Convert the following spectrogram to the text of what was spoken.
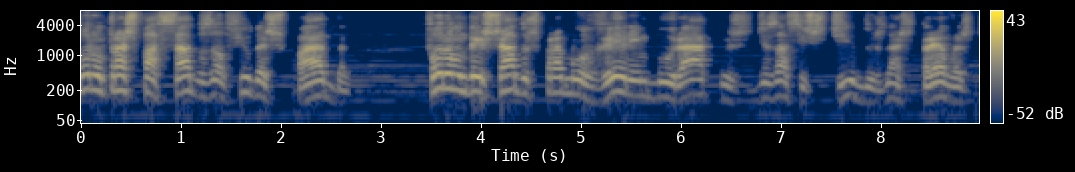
foram traspassados ao fio da espada, foram deixados para morrer em buracos desassistidos, nas trevas,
